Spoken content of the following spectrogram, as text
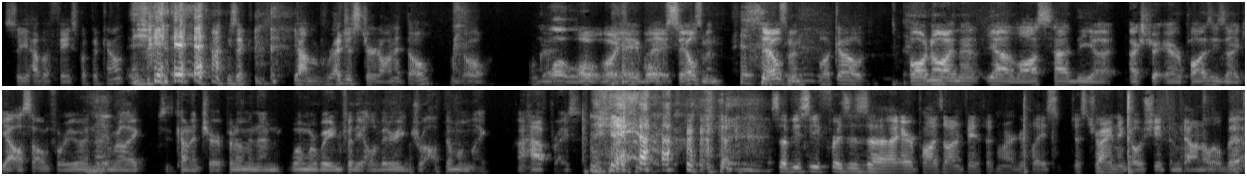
"So you have a Facebook account?" yeah. He's like, "Yeah, I'm registered on it though." I'm like, oh, okay. Whoa. Oh, oh, hey, whoa, Hey. salesman, salesman. Look out. Oh no, and then yeah, Lost had the uh, extra AirPods. He's like, yeah, I'll sell them for you. And then we're like, just kind of chirping him. And then when we're waiting for the elevator, he dropped them. I'm like, a half price. So if you see Frizz's uh, AirPods on Facebook Marketplace, just try and negotiate them down a little bit.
